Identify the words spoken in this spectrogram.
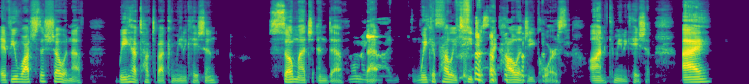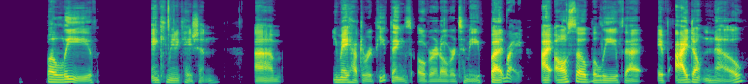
if you watch this show enough, we have talked about communication so much in depth oh my that god we could probably teach a psychology course on communication. I believe in communication. Um, you may have to repeat things over and over to me, but right I also believe that if I don't know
